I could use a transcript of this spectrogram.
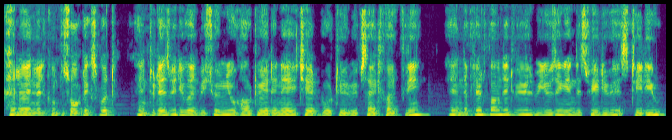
Hello and welcome to Soft Expert. In today's video, I'll be showing you how to add an AI chatbot to your website for free. And the platform that we will be using in this video is Tidio.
